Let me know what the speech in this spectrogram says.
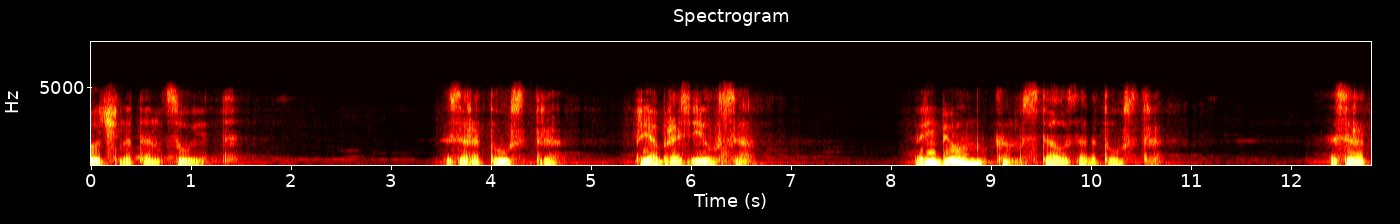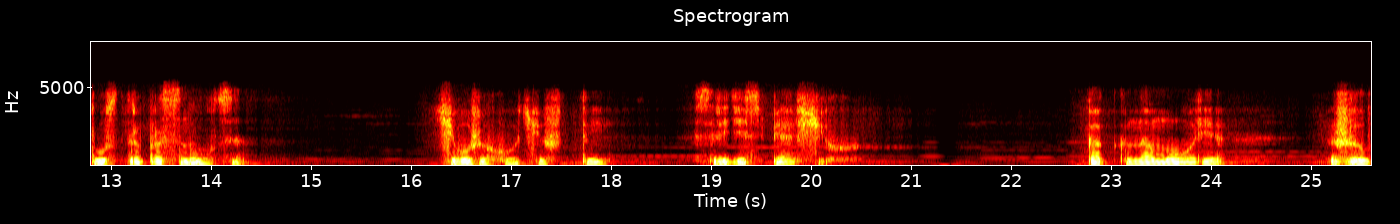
точно танцует. Заратустра преобразился. Ребенком стал Заратустра. Заратустра проснулся. Чего же хочешь ты среди спящих? Как на море жил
